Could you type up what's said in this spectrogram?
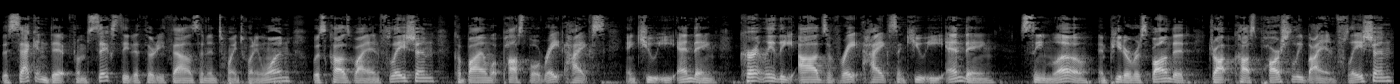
The second dip from 60 to 30,000 in 2021 was caused by inflation combined with possible rate hikes and QE ending. Currently the odds of rate hikes and QE ending seem low. And Peter responded, drop caused partially by inflation?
